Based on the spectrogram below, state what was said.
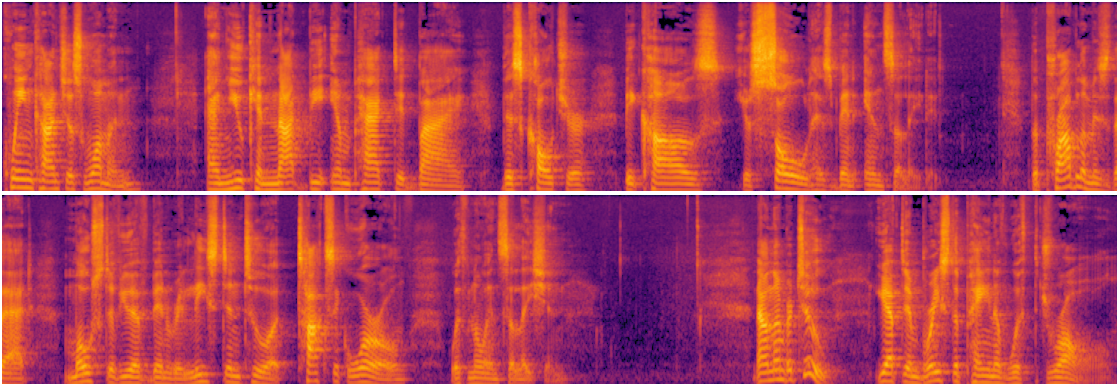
queen conscious woman, and you cannot be impacted by this culture because your soul has been insulated. The problem is that most of you have been released into a toxic world with no insulation. Now, number two, you have to embrace the pain of withdrawal.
